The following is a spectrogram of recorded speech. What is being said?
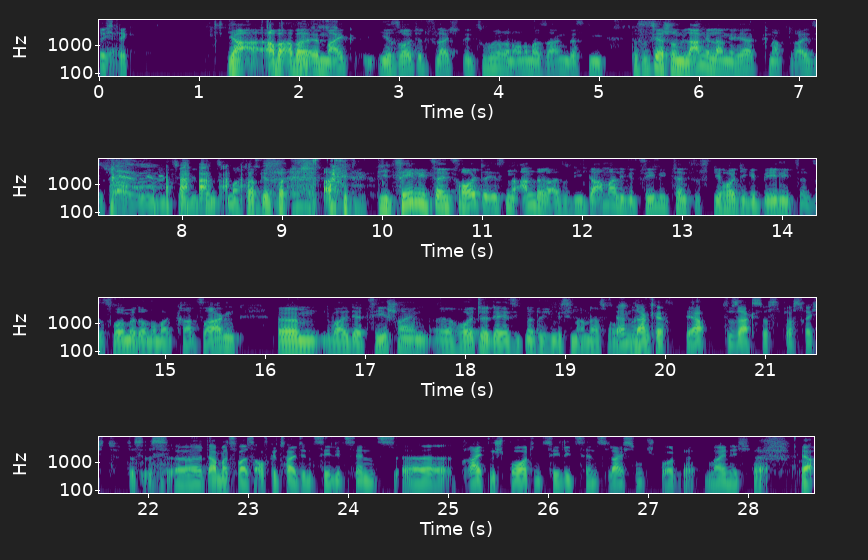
Richtig? Ja. Ja, aber, aber äh, Mike, ihr solltet vielleicht den Zuhörern auch nochmal sagen, dass die, das ist ja schon lange, lange her, knapp 30 Jahre, wo ihr die C-Lizenz gemacht habt. Jetzt, die C-Lizenz heute ist eine andere. Also die damalige C-Lizenz ist die heutige B-Lizenz. Das wollen wir doch nochmal gerade sagen. Ähm, weil der C-Schein äh, heute, der sieht natürlich ein bisschen anders aus. Ja, ne? Danke. Ja, du sagst es, du hast recht. Das ist, äh, damals war es aufgeteilt in C-Lizenz äh, Breitensport und C-Lizenz Leistungssport, ja. meine ich. Ja, ja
